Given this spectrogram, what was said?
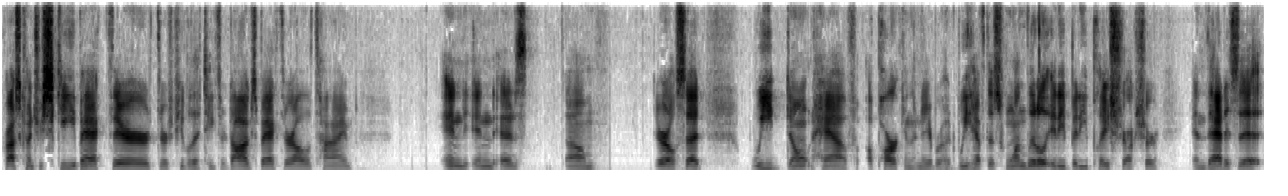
cross country ski back there. There's people that take their dogs back there all the time. And and as um, Daryl said, we don't have a park in the neighborhood. We have this one little itty bitty play structure, and that is it.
